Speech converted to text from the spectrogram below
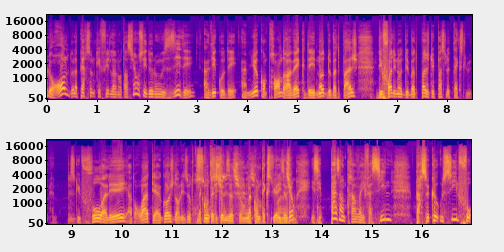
Le rôle de la personne qui fait de la notation, c'est de nous aider à décoder, à mieux comprendre avec des notes de bas de page. Des fois, les notes de bas de page dépassent le texte lui-même. Parce qu'il faut aller à droite et à gauche dans les autres la sources. Contextualisation, la contextualisation. Et c'est pas un travail facile parce que aussi il faut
